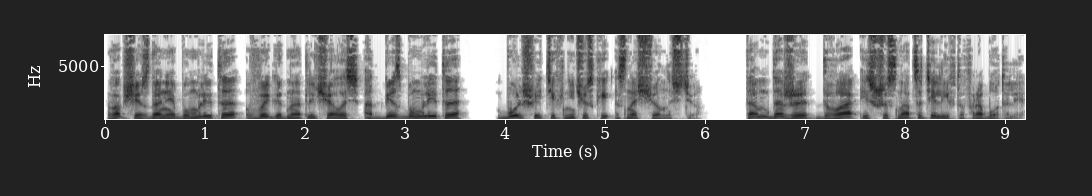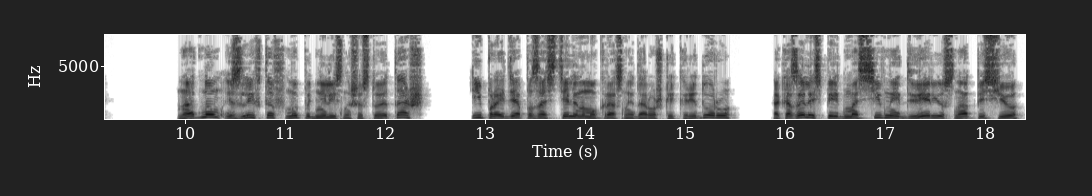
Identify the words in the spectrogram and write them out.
Вообще, здание бумлита выгодно отличалось от безбумлита большей технической оснащенностью. Там даже два из шестнадцати лифтов работали. На одном из лифтов мы поднялись на шестой этаж и, пройдя по застеленному красной дорожкой коридору, оказались перед массивной дверью с надписью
